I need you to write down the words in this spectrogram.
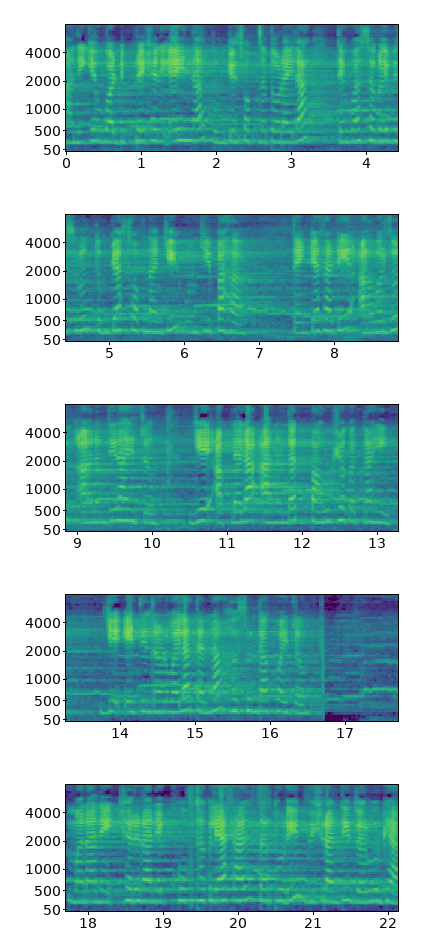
आणि जेव्हा डिप्रेशन येईल ना तुमचे स्वप्न तोडायला तेव्हा सगळे विसरून तुमच्या स्वप्नांची उंची पहा. त्यांच्यासाठी आवर्जून आनंदी राहायचं जे आपल्याला आनंदात पाहू शकत नाही जे येतील रडवायला त्यांना हसून दाखवायचं. मनाने शरीराने खूप थकले असाल तर थोडी विश्रांती जरूर घ्या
